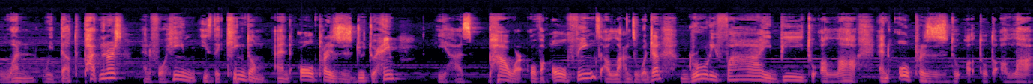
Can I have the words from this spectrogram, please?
one without partners and for him is the kingdom and all praise is due to him. He has power over all things, Allah Azza Glorify be to Allah and all praises to, to, to Allah.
